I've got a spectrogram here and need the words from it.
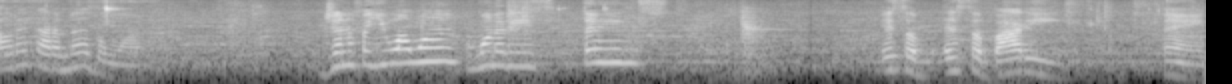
Oh, they got another one. Jennifer, you want one? One of these things? It's a it's a body thing.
